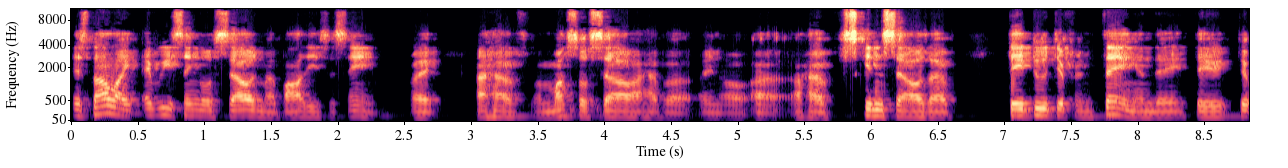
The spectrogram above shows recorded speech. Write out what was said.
it's not like every single cell in my body is the same, right? I have a muscle cell, I have a you know uh, I have skin cells, I have they do different thing and they, they, they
